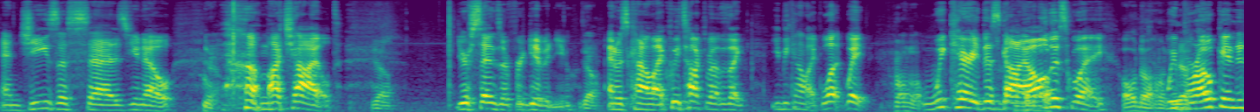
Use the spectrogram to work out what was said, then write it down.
And Jesus says, you know, yeah my child, yeah your sins are forgiven you. Yeah. And it was kind of like, we talked about it, like, you'd be kind of like, what? Wait, Hold on. we carried this guy Hold all on. this way. hold on We yeah. broke into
